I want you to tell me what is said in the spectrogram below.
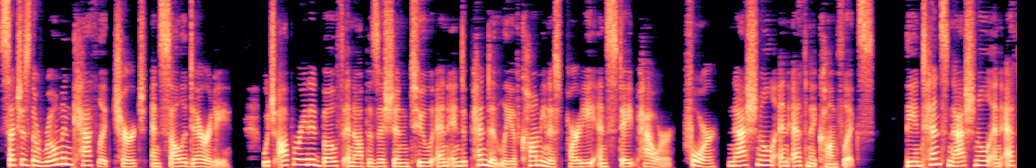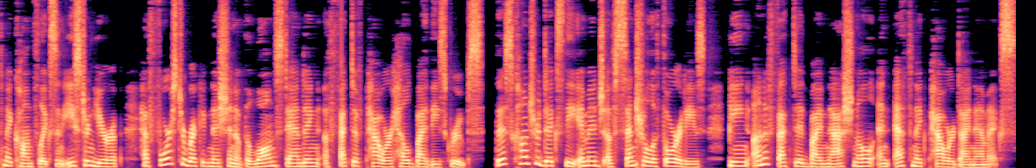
such as the Roman Catholic Church and Solidarity, which operated both in opposition to and independently of Communist Party and state power. 4. National and ethnic conflicts. The intense national and ethnic conflicts in Eastern Europe have forced a recognition of the long standing, effective power held by these groups. This contradicts the image of central authorities being unaffected by national and ethnic power dynamics.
